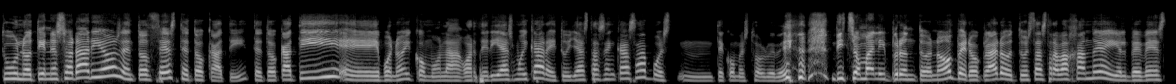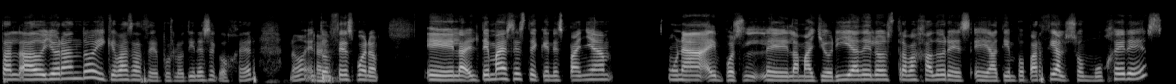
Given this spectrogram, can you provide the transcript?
tú no tienes horarios, entonces te toca a ti. Te toca a ti, eh, bueno, y como la guardería es muy cara y tú ya estás en casa, pues mm, te comes todo el bebé. Dicho mal y pronto, ¿no? Pero claro, tú estás trabajando y el bebé está al lado llorando y ¿qué vas a hacer? Pues lo tienes que coger, ¿no? Entonces, bueno, eh, el tema es este, que en España una, eh, pues la mayoría de los trabajadores eh, a tiempo parcial son mujeres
